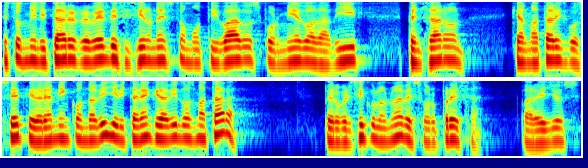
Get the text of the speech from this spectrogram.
estos militares rebeldes hicieron esto motivados por miedo a David. Pensaron que al matar a Isboset quedarían bien con David y evitarían que David los matara. Pero versículo 9, sorpresa para ellos.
